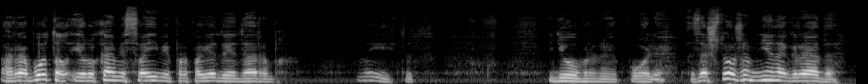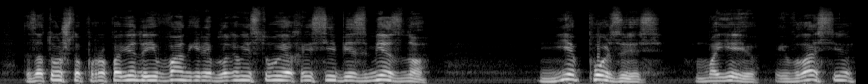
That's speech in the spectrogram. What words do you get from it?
работал и руками своими проповедуя даром. Ну и тут неубранное поле. За что же мне награда? за то, что проповедую Евангелие, благовествую о Христе безмездно, не пользуясь моею и властью.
